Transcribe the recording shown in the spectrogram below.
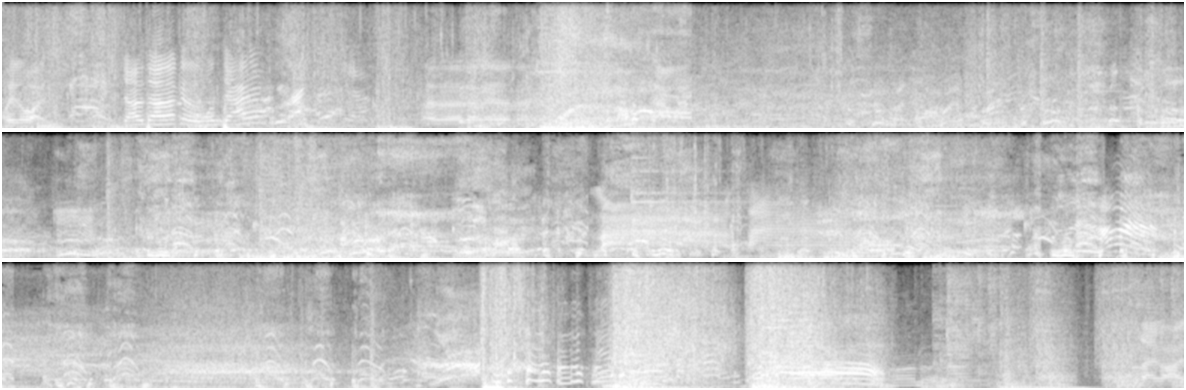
quay rồi bạn cho cái đường bên trái á đây đây đây đây không sao á là sao đây rồi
